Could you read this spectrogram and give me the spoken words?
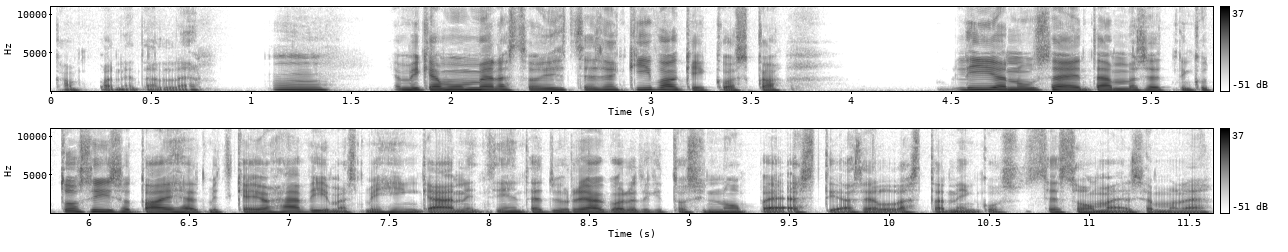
kampanja tälleen. Mm. Ja mikä mun mielestä on itse asiassa kivakin, koska liian usein tämmöiset niin tosi isot aiheet, mitkä ei ole häviämässä mihinkään, niin siihen täytyy reagoida jotenkin tosi nopeasti ja sellaista niin kuin se somen semmoinen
